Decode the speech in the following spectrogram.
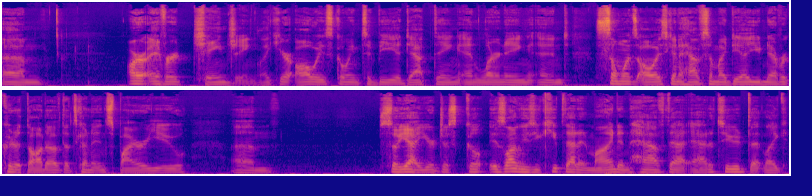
um, are ever changing. Like you're always going to be adapting and learning, and someone's always going to have some idea you never could have thought of that's going to inspire you. Um, so yeah, you're just go- as long as you keep that in mind and have that attitude that like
